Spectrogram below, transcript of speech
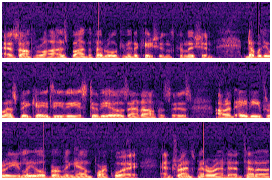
as authorized by the Federal Communications Commission. WSBK TV studios and offices are at 83 Leo Birmingham Parkway, and transmitter and antenna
